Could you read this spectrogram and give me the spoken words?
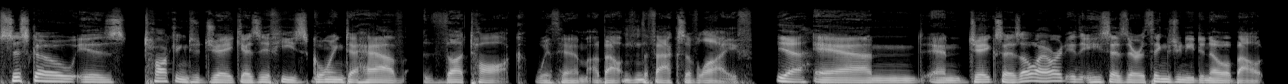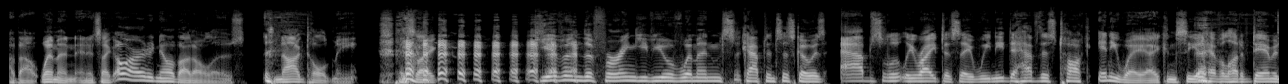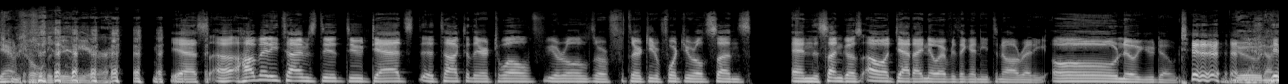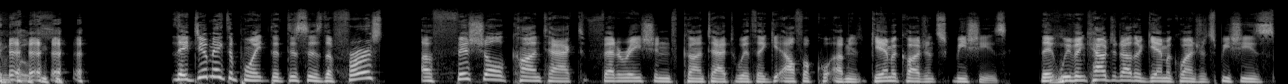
Sisko is talking to Jake as if he's going to have the talk with him about Mhm. the facts of life. Yeah. And and Jake says, "Oh, I already." He says there are things you need to know about about women, and it's like, "Oh, I already know about all those." Nog told me. It's like given the Ferengi view of women, Captain Sisko is absolutely right to say we need to have this talk anyway. I can see I have a lot of damage control to do here. yes. Uh, how many times do do dads uh, talk to their twelve year olds or thirteen or fourteen year old sons, and the son goes, "Oh, Dad, I know everything I need to know already." Oh, no, you don't. No, not even close. they do make the point that this is the first official contact Federation contact with a alpha, I mean gamma quadrant species. That Mhm. we've encountered other gamma quadrant species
